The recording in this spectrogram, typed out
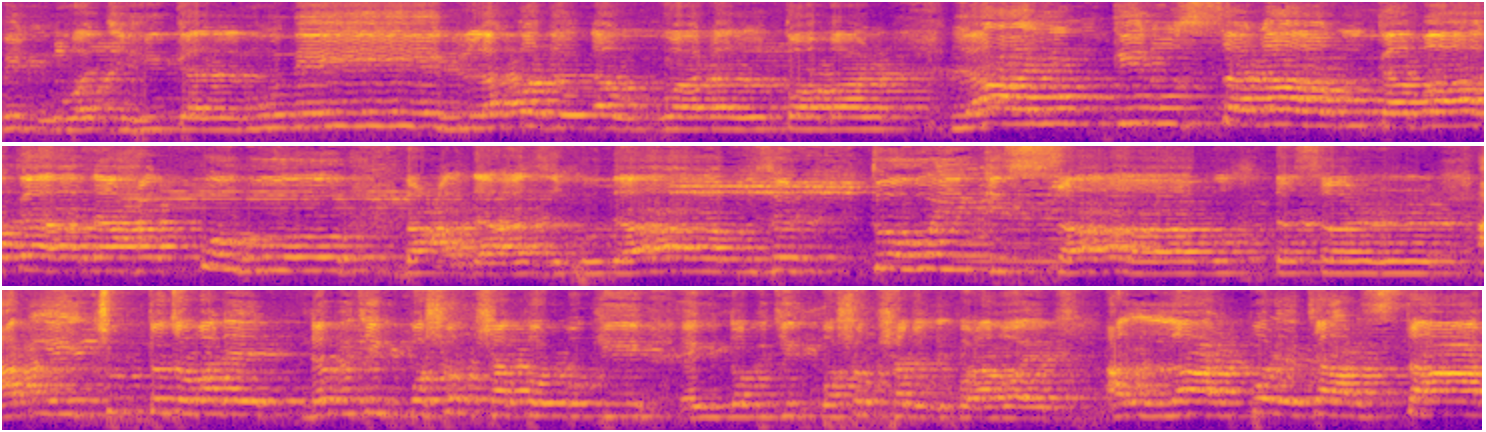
মিন ওয়াজহিকাল মুনির, লাকাদ নাওয়ারাল কমার, লা ইউমকিনু সানাউ কামা কানা হাক্কুহু আজ খুদা বুজুর তুই কিসা মুখতসর? আমি এই ছোট্ট জবানে নবীজির প্রশংসা করব কি? এই নবীজির প্রশংসা যদি করা হয়, আল্লাহর পরে যার স্থান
